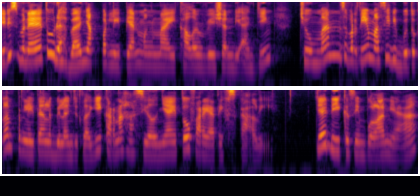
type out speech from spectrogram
Jadi sebenarnya itu udah banyak penelitian mengenai color vision di anjing, cuman sepertinya masih dibutuhkan penelitian lebih lanjut lagi karena hasilnya itu variatif sekali. Jadi kesimpulannya,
